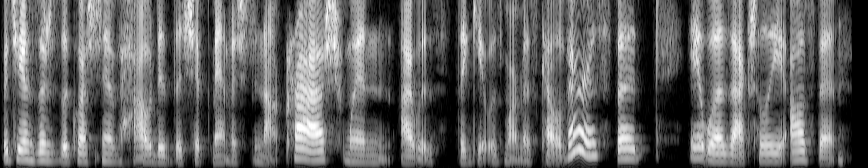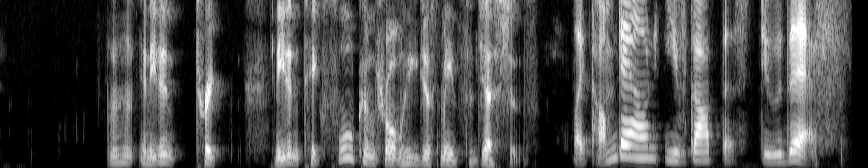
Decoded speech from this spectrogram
Which answers the question of how did the ship manage to not crash when I was thinking it was more Miss Calaveras, but it was actually Ozpin. hmm And he didn't trick and he didn't take full control, he just made suggestions. Like, calm down, you've got this, do this.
